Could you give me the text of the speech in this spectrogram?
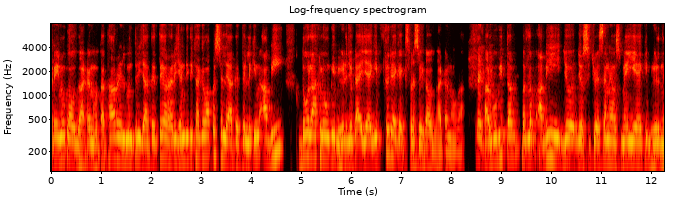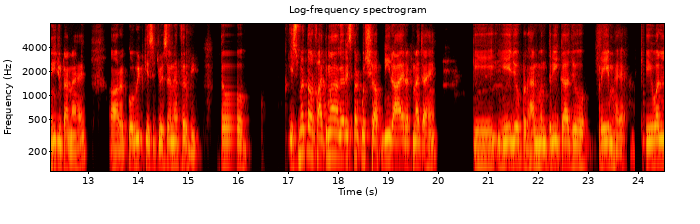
ट्रेनों का उद्घाटन होता था और रेल मंत्री जाते थे और हरी झंडी दिखा के वापस चले आते थे लेकिन अभी दो लाख लोगों की भीड़ जुटाई जाएगी फिर एक एक्सप्रेस का उद्घाटन होगा। और वो भी तब मतलब अभी जो जो सिचुएशन है उसमें ये है कि भीड़ नहीं जुटाना है और कोविड की सिचुएशन है फिर भी। तो इसमत और फातिमा अगर इस पर कुछ अपनी राय रखना चाहें कि ये जो प्रधानमंत्री का जो प्रेम है, केवल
